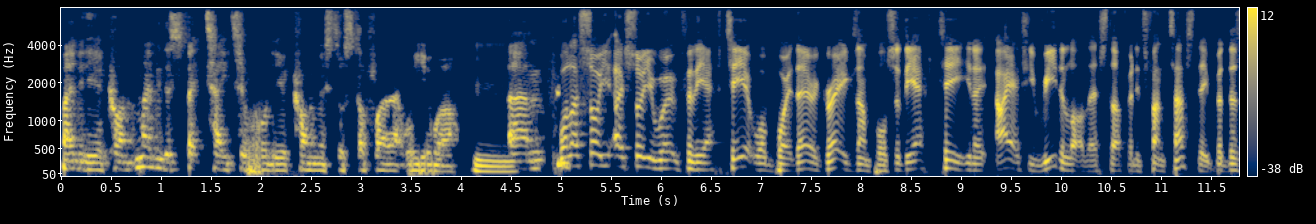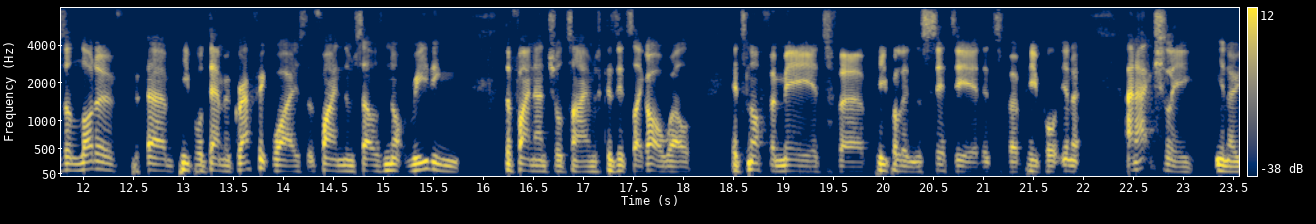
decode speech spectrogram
maybe the econ- maybe the Spectator or the Economist or stuff like that, where you are. Mm. Um, well, I saw you. I saw you work for the FT at one point. They're a great example. So the FT, you know, I actually read a lot of their stuff and it's fantastic. But there's a lot of um, people demographic wise that find themselves not reading the Financial Times because it's like, oh well, it's not for me. It's for people in the city and it's for people, you know. And actually, you know,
